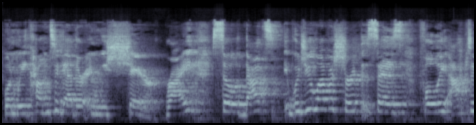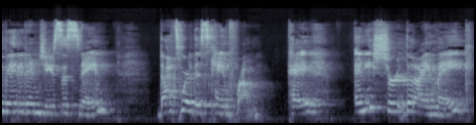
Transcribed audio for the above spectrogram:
when we come together and we share, right? So that's, would you love a shirt that says fully activated in Jesus' name? That's where this came from. Okay any shirt that I make,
